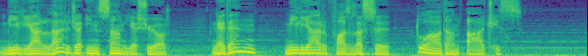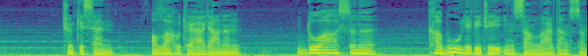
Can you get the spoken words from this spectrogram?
milyarlarca insan yaşıyor. Neden milyar fazlası duadan aciz? Çünkü sen Allahu Teala'nın duasını kabul edeceği insanlardansın.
